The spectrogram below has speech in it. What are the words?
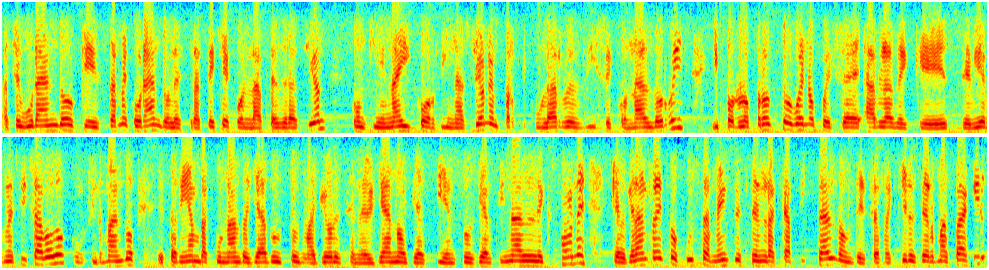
asegurando que está mejorando la estrategia con la federación, con quien hay coordinación, en particular les dice con Aldo Ruiz, y por lo pronto, bueno, pues se habla de que este viernes y sábado, confirmando, estarían vacunando ya adultos mayores en el llano ya cientos, y al final expone que el gran reto justo está en la capital donde se requiere ser más ágil,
